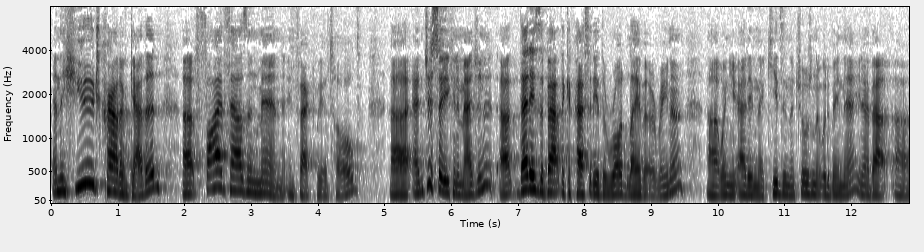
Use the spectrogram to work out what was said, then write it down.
and the huge crowd have gathered. Uh, 5,000 men, in fact, we are told. Uh, and just so you can imagine it, uh, that is about the capacity of the Rod Laver Arena. Uh, when you add in the kids and the children that would have been there, you know, about uh,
